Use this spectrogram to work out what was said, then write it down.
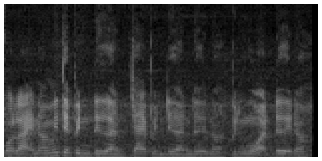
บ่ไหลเนาะไมีแต่เป็นเดือนจ่ายเป็นเดือนเลยเนาะเป็นงวดเลยเนาะ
